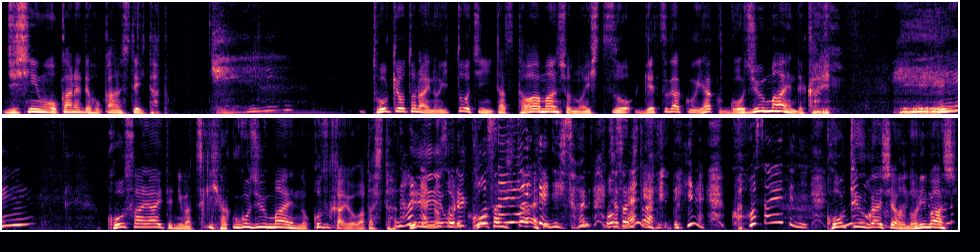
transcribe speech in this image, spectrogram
自信をお金で保管していたと。東京都内の一等地に立つタワーマンションの一室を月額約50万円で借り、えー、交際相手には月150万円の小遣いを渡した。えー、俺交際相手にそ交際したい。できない。交際相手に 高級会社を乗り回し、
